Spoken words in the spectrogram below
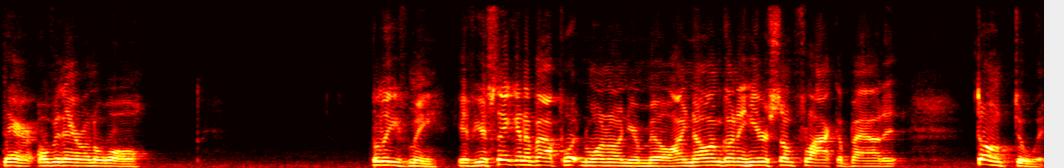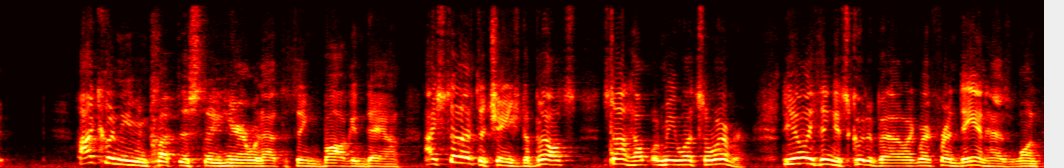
There, over there on the wall. Believe me, if you're thinking about putting one on your mill, I know I'm going to hear some flack about it. Don't do it. I couldn't even cut this thing here without the thing bogging down. I still have to change the belts. It's not helping me whatsoever. The only thing that's good about it, like my friend Dan has one,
